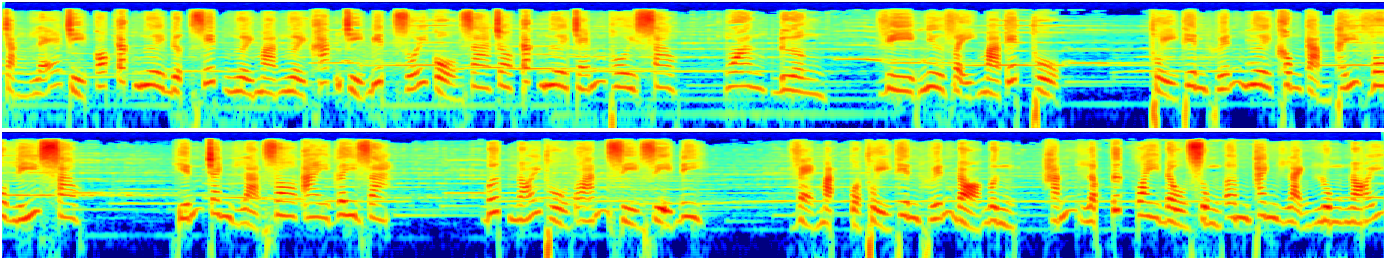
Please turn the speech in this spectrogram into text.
Chẳng lẽ chỉ có các ngươi được giết người mà người khác chỉ biết dối cổ ra cho các ngươi chém thôi sao? hoang đường. Vì như vậy mà kết thù. Thủy Thiên Huyến ngươi không cảm thấy vô lý sao? Hiến tranh là do ai gây ra? Bớt nói thù oán gì gì đi. Vẻ mặt của Thủy Thiên Huyến đỏ bừng, hắn lập tức quay đầu dùng âm thanh lạnh lùng nói.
